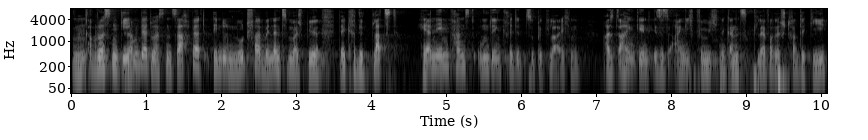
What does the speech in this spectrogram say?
Mhm, Aber du hast einen Gegenwert, du hast einen Sachwert, den du im Notfall, wenn dann zum Beispiel der Kredit platzt, hernehmen kannst, um den Kredit zu begleichen. Also dahingehend ist es eigentlich für mich eine ganz clevere Strategie,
